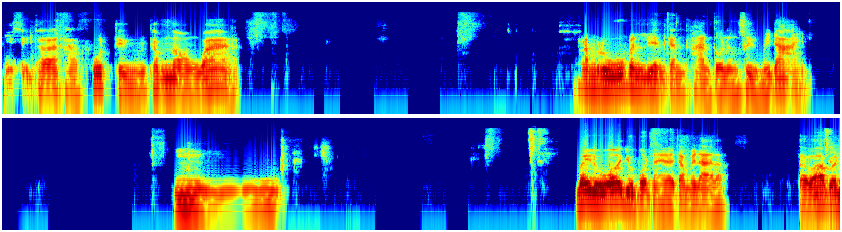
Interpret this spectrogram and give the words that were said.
ที่สิทธาถาพูดถึงทำนองว่า ความรู้มันเรียนกันผ่านตัวหนังสือไม่ได้ อืม ไม่รู้ว่าอยู่บทไหนแล้วจำไม่ได้แล้วแต่ว่ามัน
